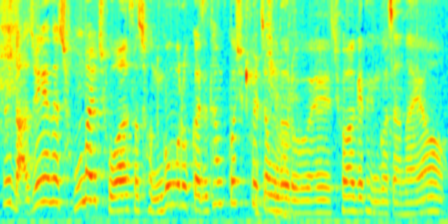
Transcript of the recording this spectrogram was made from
그리고 나중에는 정말 좋아서 전공으로까지 삼고 싶을 정도로 예, 좋아하게 된 거잖아요.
